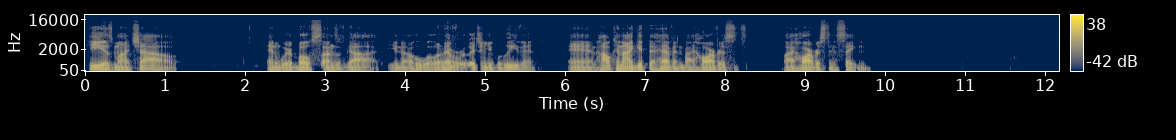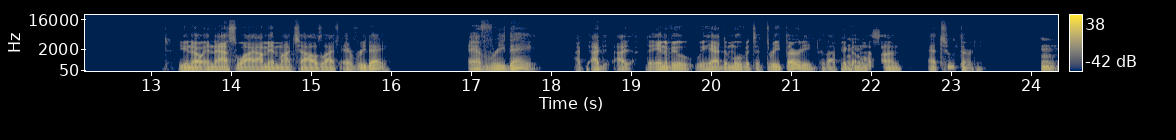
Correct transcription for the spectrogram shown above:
he is my child, and we're both sons of God, you know, who whatever religion you believe in. And how can I get to heaven by harvest by harvesting Satan? You know, and that's why I'm in my child's life every day. every day. I, I, I the interview we had to move it to 3:30 because I pick Mhm. up my son at 2:30. Mm.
